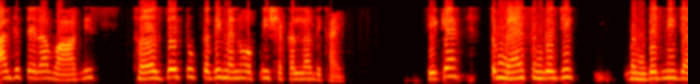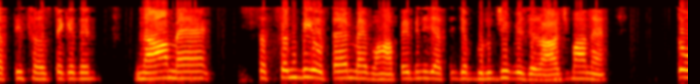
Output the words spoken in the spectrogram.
आज तेरा वार नहीं थर्सडे तू कभी मैनू अपनी शक्ल ना दिखाई। ठीक है? तो मैं, संगत जी, मंदिर नहीं जाती थर्सडे के दिन। ना मैं सत्संग भी होता है, मैं वहाँ पे भी नहीं जाती। जब गुरु जी विराजमान है तो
